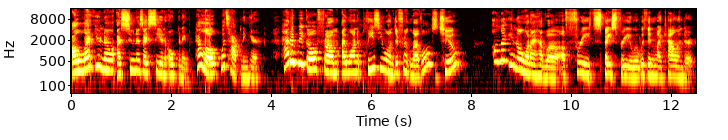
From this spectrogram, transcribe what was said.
I'll let you know as soon as I see an opening. Hello, what's happening here? How did we go from I want to please you on different levels to I'll let you know when I have a, a free space for you within my calendar.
